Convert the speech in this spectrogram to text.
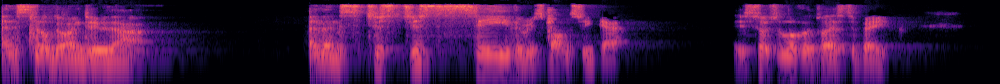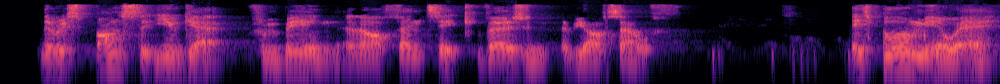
and still go and do that, and then just just see the response you get. It's such a lovely place to be. The response that you get from being an authentic version of yourself, it's blown me away.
